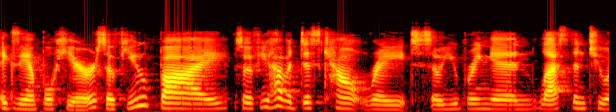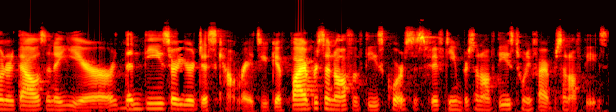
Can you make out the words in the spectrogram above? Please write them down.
example here. So if you buy, so if you have a discount rate, so you bring in less than 200,000 a year, then these are your discount rates. You get 5% off of these courses, 15% off these, 25% off these.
